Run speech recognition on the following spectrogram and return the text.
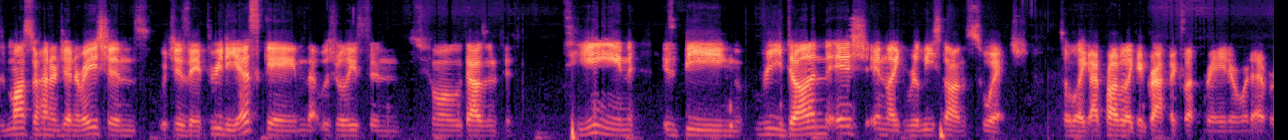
is Monster Hunter Generations, which is a 3DS game that was released in 2015, is being redone ish and like released on Switch. So like I probably like a graphics upgrade or whatever,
